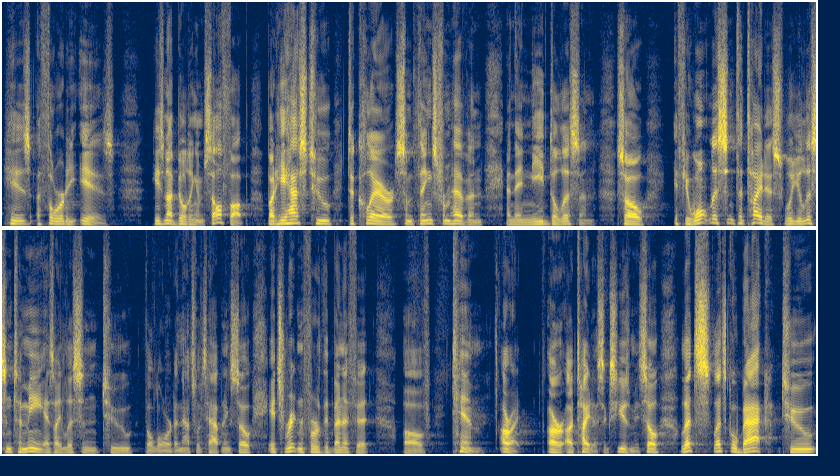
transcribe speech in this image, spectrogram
his authority is. He's not building himself up, but he has to declare some things from heaven, and they need to listen. So, if you won't listen to Titus, will you listen to me as I listen to the Lord? And that's what's happening. So, it's written for the benefit of Tim. All right, or uh, Titus, excuse me. So, let's let's go back to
